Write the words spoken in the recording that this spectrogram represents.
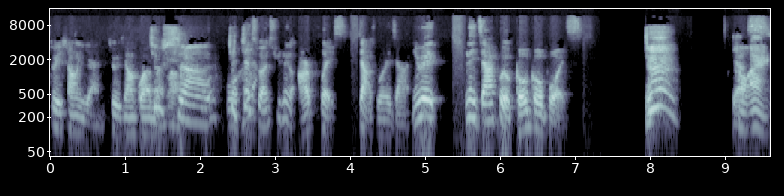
对上眼，就已经要关门了。就是啊，我很喜欢去那个 Art Place 西雅图那家，因为那家会有 Go Go Boys。好爱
